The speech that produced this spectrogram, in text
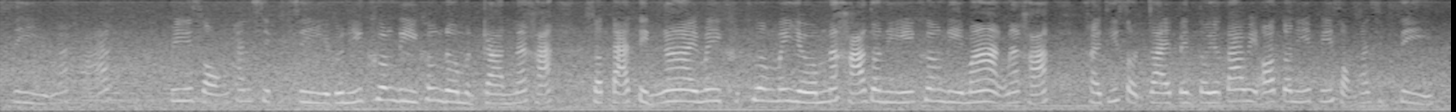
2014 นะคะ ปี 2014 ตัวนี้เครื่องดีเครื่องเดิมเหมือนกันนะคะสตาร์ทติดง่ายไม่เครื่องไม่เยิ้มนะคะ ตัวนี้เครื่องดีมากนะคะ ใครที่สนใจเป็น Toyota v ีออตัวนี้ปี 2014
